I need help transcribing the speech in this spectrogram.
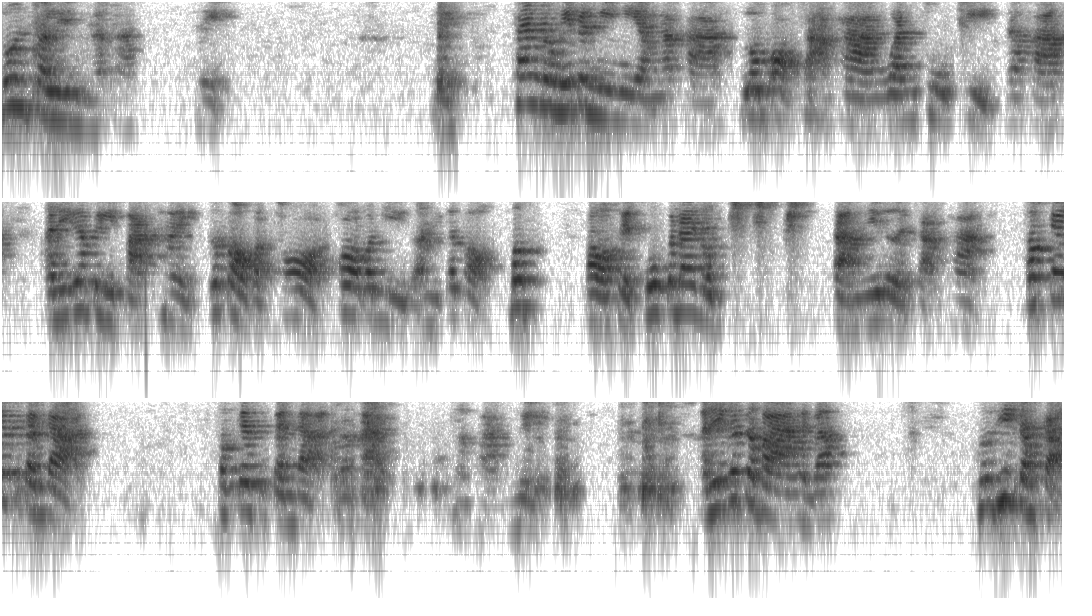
รุ่นสลิมนะคะ นี่ นี่ แท่งตรงนี้เป็นมีเนียมนะคะ ลมออกสามทางวันทูขีนะคะ อันนี้ก็ปีปลั๊กให้ ก็ต่อกับท่อ ท่อก็ดี อันนี้ก็ต่อปุ๊บ ต่อเสร็จปุ๊บก็ได้ลมตามนี้เลยสามทางซ็อกเก็ตสแตนดาร์ดซ็อกเก็ตสแตนดาร์ดนะคะ นะคะ นี่ อันนี้ก็จะบางเห็นปะ พื้นที่จำกัด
